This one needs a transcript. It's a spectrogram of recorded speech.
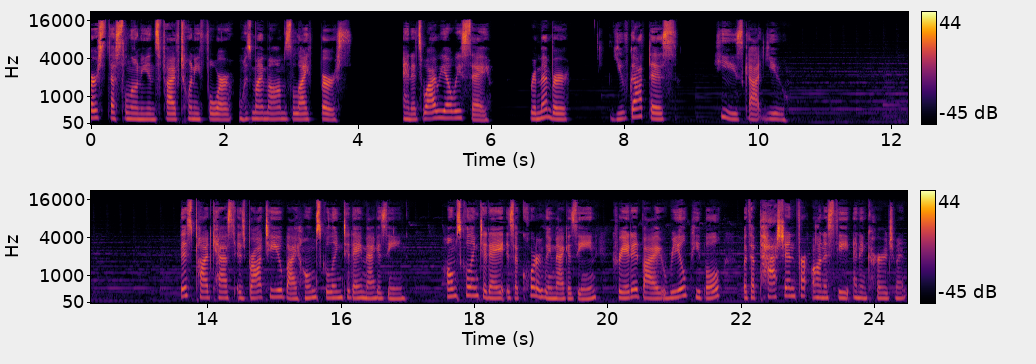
First Thessalonians 5:24 was my mom's life verse, and it's why we always say, remember, you've got this, he's got you. This podcast is brought to you by Homeschooling Today magazine. Homeschooling Today is a quarterly magazine created by real people with a passion for honesty and encouragement.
